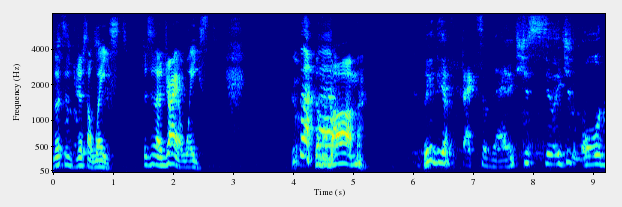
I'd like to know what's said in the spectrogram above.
this is just a waste. This is a giant waste. the bomb. Look at the effects of that. It's just silly. It's just old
